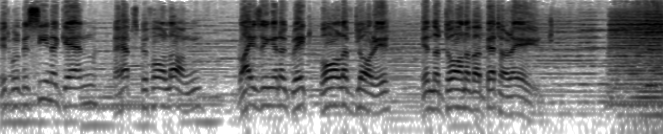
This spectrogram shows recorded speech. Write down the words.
It will be seen again, perhaps before long, rising in a great ball of glory in the dawn of a better age.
